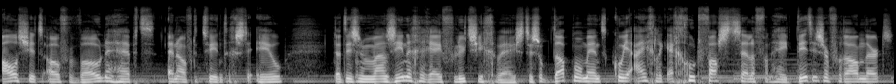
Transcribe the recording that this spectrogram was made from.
als je het over wonen hebt en over de 20ste eeuw, dat is een waanzinnige revolutie geweest. Dus op dat moment kon je eigenlijk echt goed vaststellen van hé, hey, dit is er veranderd.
